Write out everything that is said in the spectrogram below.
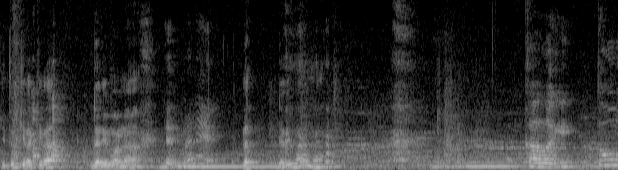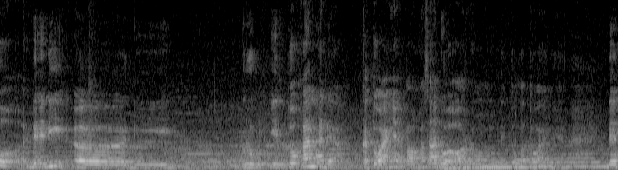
Itu kira-kira dari mana? dari mana ya Lah, dari mana? kalau itu jadi eh, di grup itu kan ada ketuanya kalau nggak salah dua orang itu ketuanya dan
